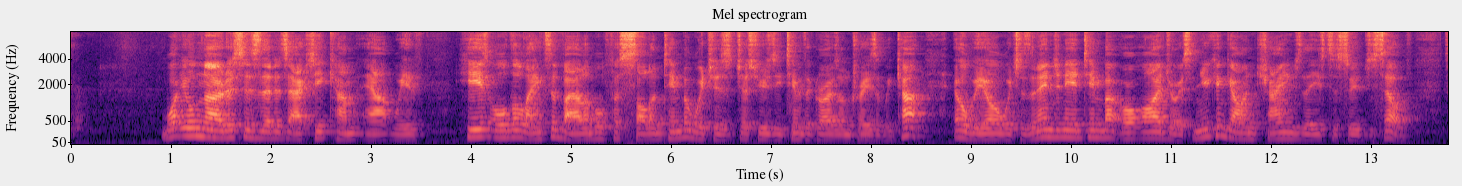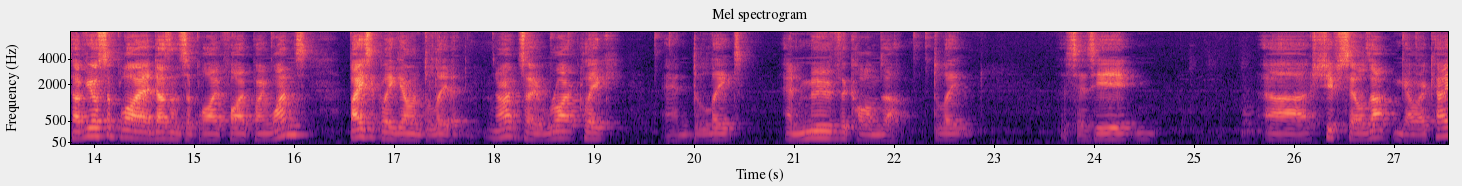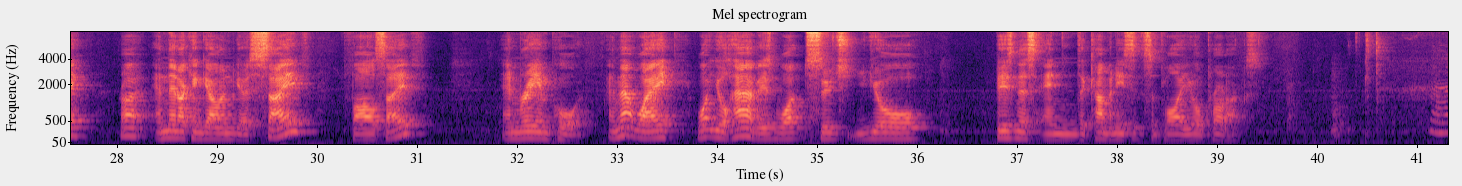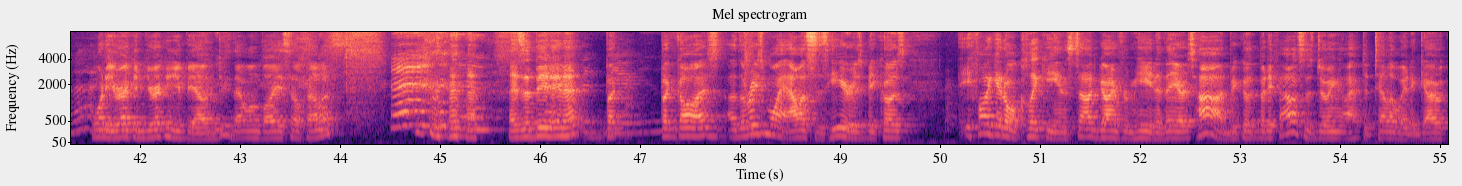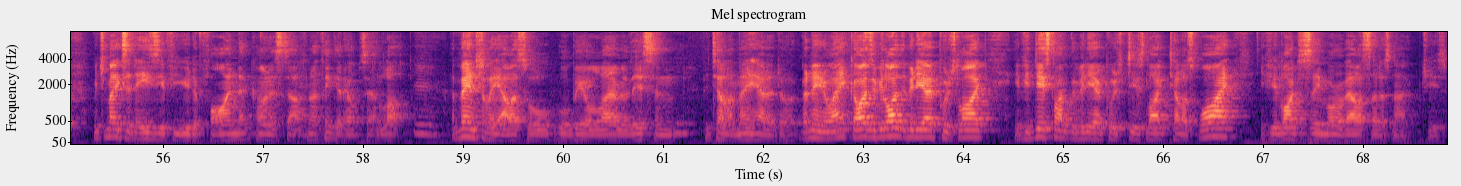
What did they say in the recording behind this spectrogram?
What you'll notice is that it's actually come out with here's all the lengths available for solid timber, which is just usually timber that grows on trees that we cut, LVL, which is an engineered timber, or I-joist, and you can go and change these to suit yourself. So if your supplier doesn't supply 5.1s, basically go and delete it. All right, so right click and delete and move the columns up. Delete, it says here, uh, shift cells up and go OK, right? And then I can go and go save, file save, and re-import. And that way, what you'll have is what suits your business and the companies that supply your products. What do you reckon? Do you reckon you'd be able to do that one by yourself, Alice? There's a bit in it, but but guys, uh, the reason why Alice is here is because if I get all clicky and start going from here to there, it's hard because. But if Alice is doing it, I have to tell her where to go, which makes it easier for you to find that kind of stuff, and I think it helps out a lot. Mm. Eventually, Alice will, will be all over this and be telling me how to do it. But anyway, guys, if you like the video, push like. If you dislike the video, push dislike. Tell us why. If you'd like to see more of Alice, let us know. Cheers.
